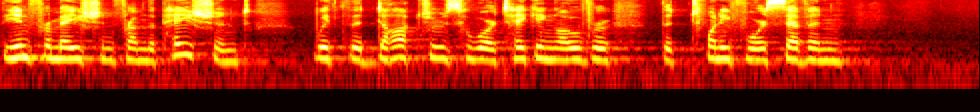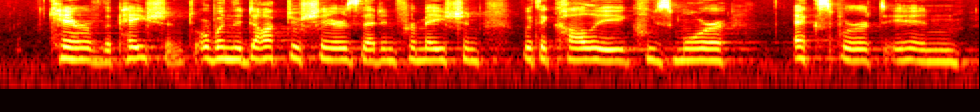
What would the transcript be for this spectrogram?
the information from the patient with the doctors who are taking over the 24 7 care of the patient, or when the doctor shares that information with a colleague who's more expert in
